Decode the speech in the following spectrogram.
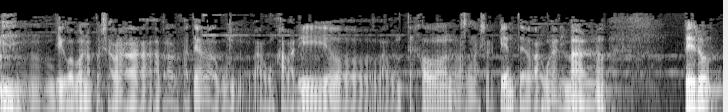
digo, bueno, pues habrá, habrá olfateado algún, algún jabalí o algún tejón o alguna serpiente o algún animal, ¿no? Pero,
